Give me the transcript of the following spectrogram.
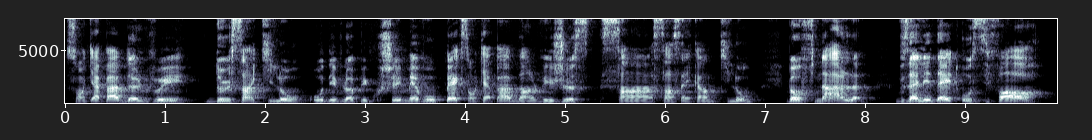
sont capables de lever 200 kilos au développé couché, mais vos pecs sont capables d'enlever juste 100, 150 kilos, ben au final, vous allez d'être aussi fort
